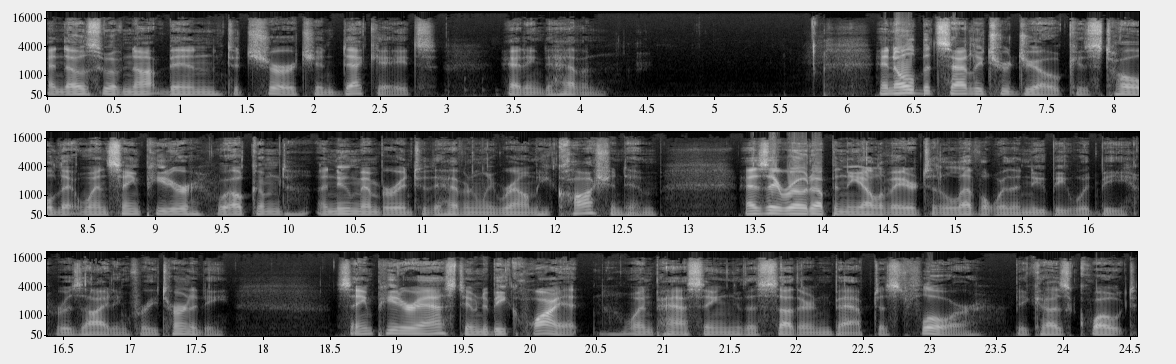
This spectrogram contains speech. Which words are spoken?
and those who have not been to church in decades, heading to heaven. An old but sadly true joke is told that when St. Peter welcomed a new member into the heavenly realm, he cautioned him as they rode up in the elevator to the level where the newbie would be residing for eternity. St. Peter asked him to be quiet when passing the Southern Baptist floor because, quote,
